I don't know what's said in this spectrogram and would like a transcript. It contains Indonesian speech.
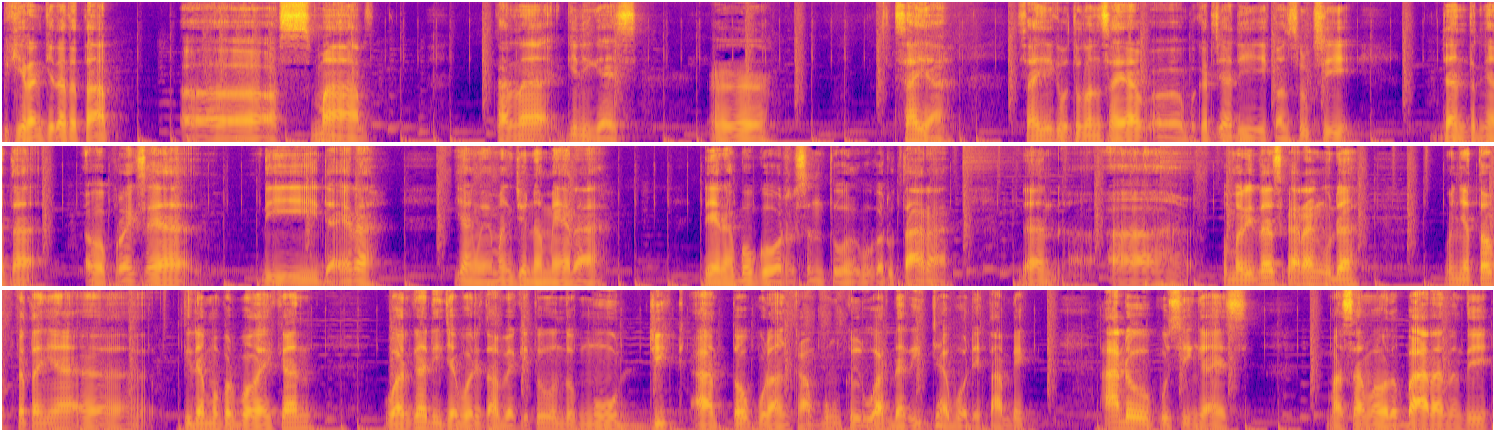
Pikiran kita tetap uh, smart. Karena gini guys uh, saya saya kebetulan saya uh, bekerja di konstruksi dan ternyata oh, proyek saya di daerah yang memang zona merah. Daerah Bogor Sentul Bogor Utara. Dan uh, pemerintah sekarang udah menyetop katanya uh, tidak memperbolehkan warga di Jabodetabek itu untuk mudik atau pulang kampung keluar dari Jabodetabek. Aduh pusing guys masa mau lebaran nanti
